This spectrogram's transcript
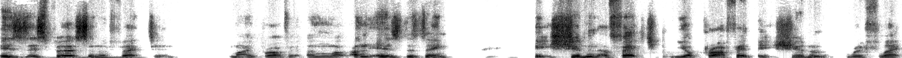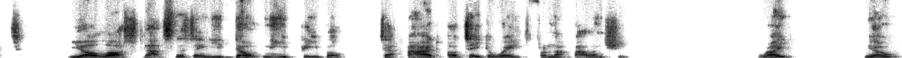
is this person affecting my profit and loss? And here's the thing it shouldn't affect your profit, it shouldn't reflect your loss. That's the thing. You don't need people to add or take away from that balance sheet, right? You know,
